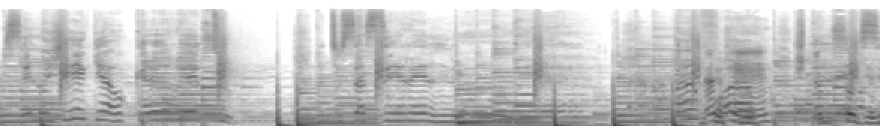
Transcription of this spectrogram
C'est logique, y'a aucun retour. À tout ça, c'est. Okay. Je te laisse.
